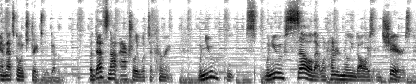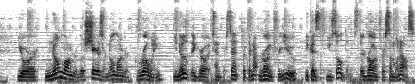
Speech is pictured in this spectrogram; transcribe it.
And that's going straight to the government. But that's not actually what's occurring. When you when you sell that 100 million dollars in shares, you're no longer those shares are no longer growing you know that they grow at 10%, but they're not growing for you because you sold them. So they're growing for someone else.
